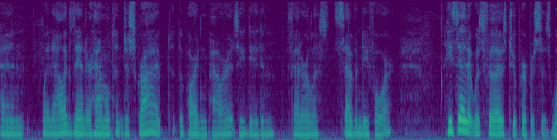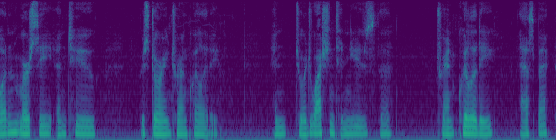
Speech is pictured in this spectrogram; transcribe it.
And when Alexander Hamilton described the pardon power, as he did in Federalist 74, he said it was for those two purposes one, mercy, and two, restoring tranquility. And George Washington used the tranquility aspect,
